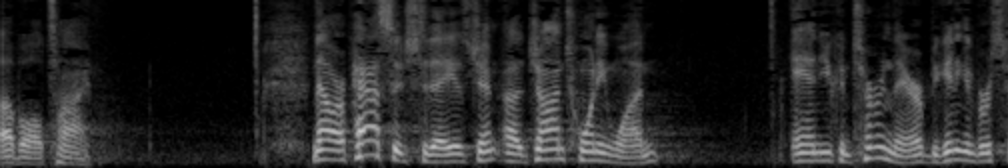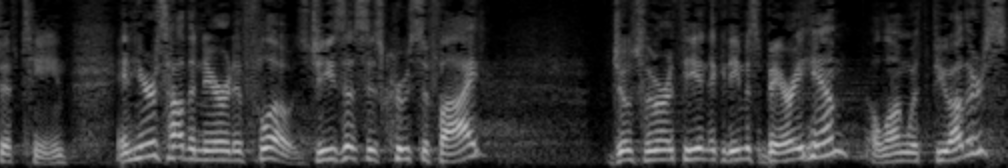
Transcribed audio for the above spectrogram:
of all time. Now, our passage today is uh, John 21, and you can turn there, beginning in verse 15. And here's how the narrative flows Jesus is crucified. Joseph and Arimathea and Nicodemus bury him, along with a few others.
